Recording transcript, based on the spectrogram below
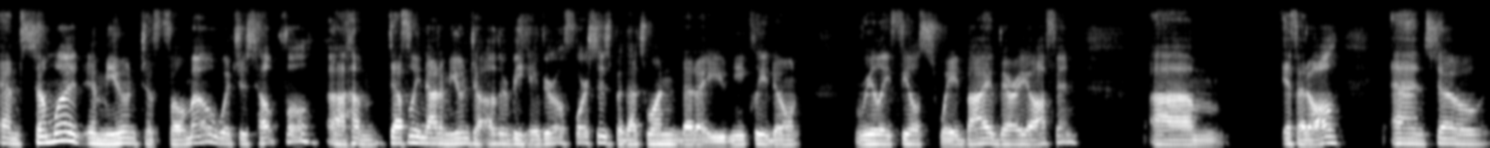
am somewhat immune to FOMO, which is helpful. Um, definitely not immune to other behavioral forces, but that's one that I uniquely don't really feel swayed by very often, um, if at all. And so,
